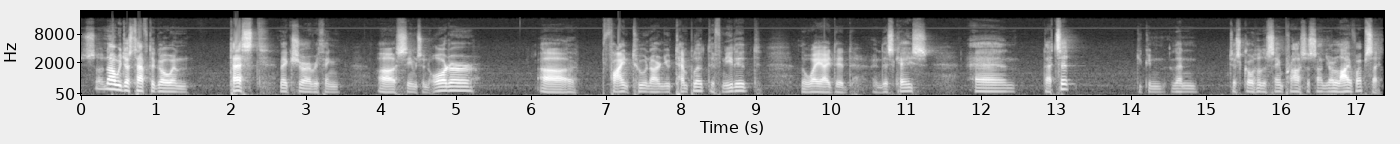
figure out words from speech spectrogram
So now we just have to go and test, make sure everything uh, seems in order, uh, fine tune our new template if needed, the way I did in this case, and that's it. You can then just go through the same process on your live website.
